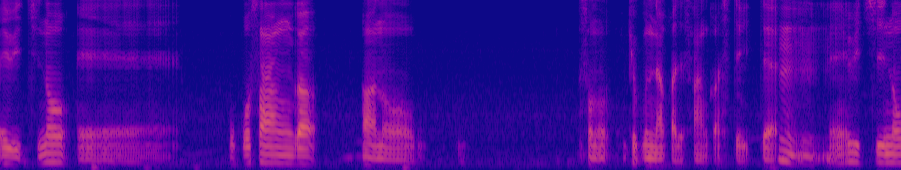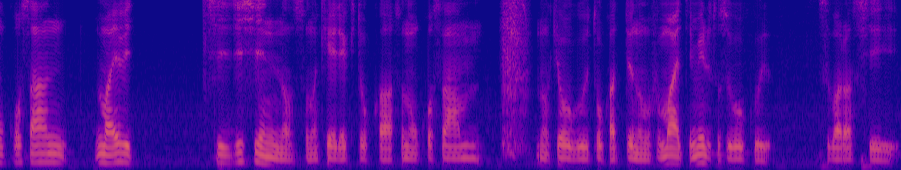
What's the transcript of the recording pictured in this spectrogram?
エイウィッチの、えーお子さんが、あの、その曲の中で参加していて、うんうんうん。エイウィッチのお子さん、まあ、エイウィッチ自身のその経歴とか、そのお子さんの境遇とかっていうのも踏まえてみると、すごく素晴らしい、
